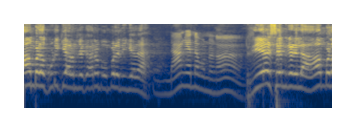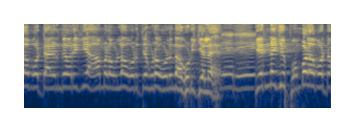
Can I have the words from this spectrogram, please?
ஆம்பளை குடிக்க ஆரம்பிச்ச காரணம் பொம்பளை நீங்க நாங்க என்ன பண்ணணும்? ரேஷன் கடையில ஆம்பளை போட்டா இருந்த வரைக்கும் ஆம்பளை உள்ள ஒருத்தன் கூட ஒழுங்கா குடிக்கல. சரி. என்னைக்கு பொம்பளை போட்டா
